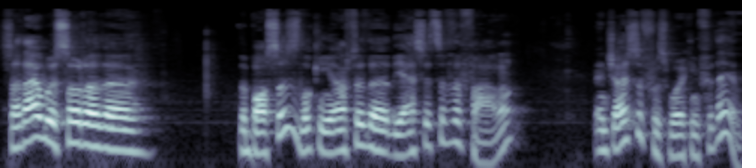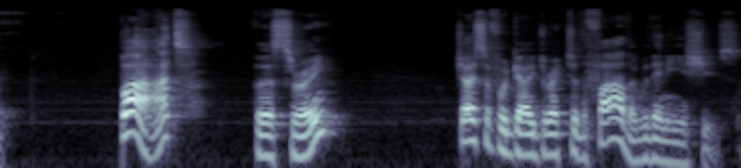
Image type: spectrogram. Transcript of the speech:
So they were sort of the, the bosses looking after the, the assets of the father, and Joseph was working for them. But, verse 3, Joseph would go direct to the father with any issues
